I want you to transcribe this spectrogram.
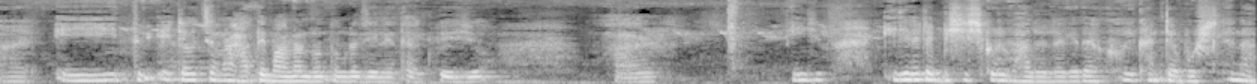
আর এই তো এটা হচ্ছে আমার হাতে বানানো, তোমরা জেনে থাকবে এই যে। আর এই যে, এই জায়গাটা বিশেষ করে ভালো লাগে। দেখো, এখানটা বসলে না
